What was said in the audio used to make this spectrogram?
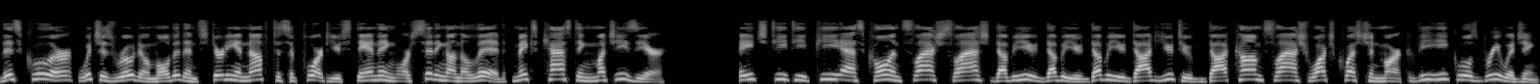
This cooler, which is roto-molded and sturdy enough to support you standing or sitting on the lid, makes casting much easier https colon slash slash www.youtube.com slash watch question mark v equals Brewigeink.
